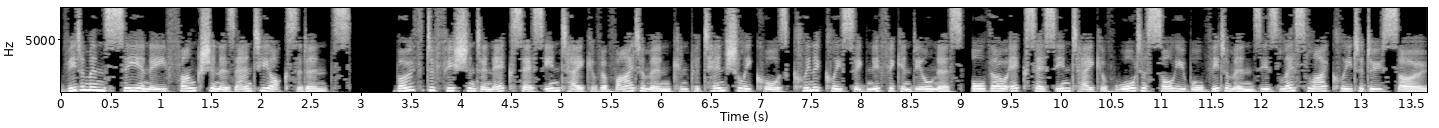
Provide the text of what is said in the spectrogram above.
Vitamins C and E function as antioxidants. Both deficient and excess intake of a vitamin can potentially cause clinically significant illness, although excess intake of water-soluble vitamins is less likely to do so.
